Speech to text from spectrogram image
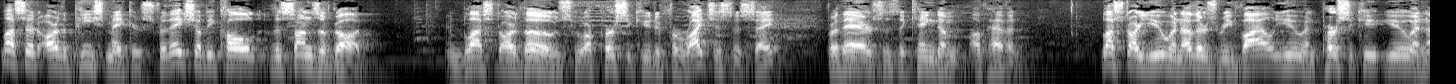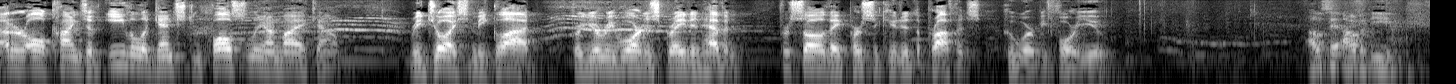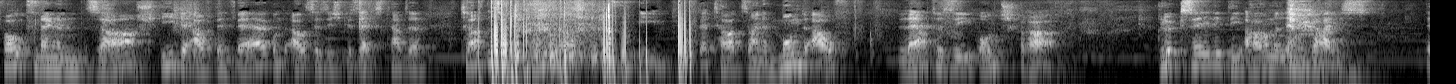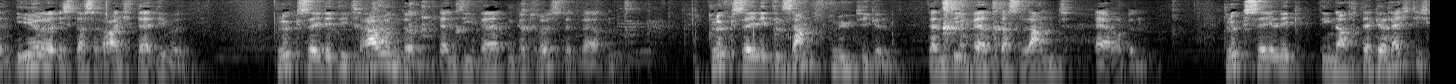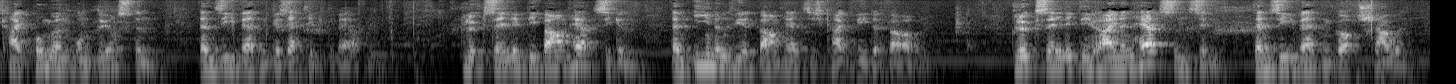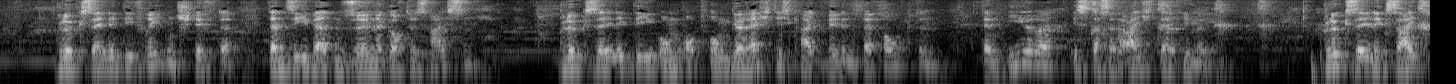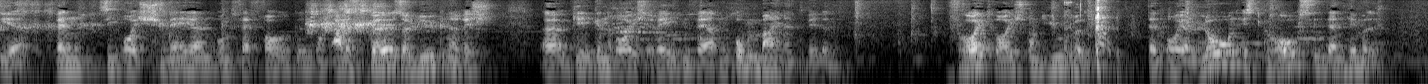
Blessed are the peacemakers, for they shall be called the sons of God. And blessed are those who are persecuted for righteousness' sake, for theirs is the kingdom of heaven. Blessed are you when others revile you and persecute you and utter all kinds of evil against you falsely on my account. Rejoice and be glad, for your reward is great in heaven, for so they persecuted the prophets who were before you. Als er aber die Volksmengen sah, stieg er auf den Berg und als er sich gesetzt hatte, traten seine Brüder zu ihm. Der tat seinen Mund auf, lehrte sie und sprach: Glückselig die Armen im Geist, denn ihre ist das Reich der Himmel. Glückselig die Trauenden, denn sie werden getröstet werden. Glückselig die Sanftmütigen, denn sie werden das Land erben. Glückselig, die nach der Gerechtigkeit hungern und dürsten, denn sie werden gesättigt werden. Glückselig die Barmherzigen, denn ihnen wird Barmherzigkeit widerfahren. Glückselig die reinen Herzen sind, denn sie werden Gott schauen. Glückselig die Friedensstifter, denn sie werden Söhne Gottes heißen. Glückselig die um, um Gerechtigkeit willen Verfolgten, denn ihre ist das Reich der Himmel. Glückselig seid ihr, wenn sie euch schmähen und verfolgen und alles böse, lügnerisch äh, gegen euch reden werden, um meinetwillen. Freut euch und jubelt, denn euer Lohn ist groß in den Himmel,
